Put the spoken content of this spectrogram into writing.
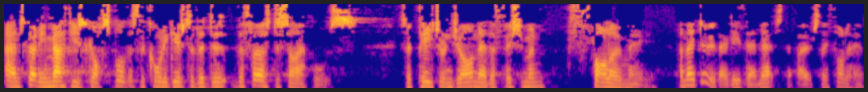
And certainly Matthew's gospel, that's the call he gives to the, the first disciples. So Peter and John, they're the fishermen, follow me. And they do. They leave their nets, their boats, they follow him.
